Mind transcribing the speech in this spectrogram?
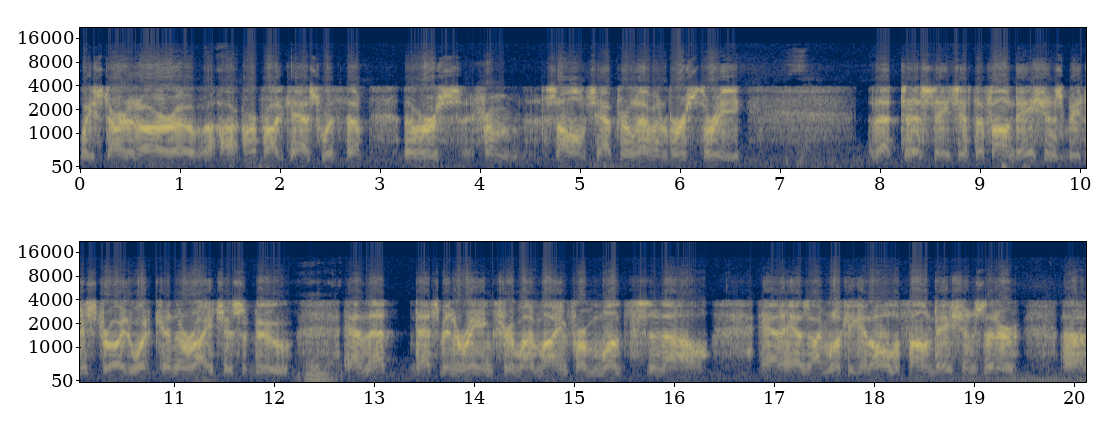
we started our, uh, our, our podcast with uh, the verse from Psalm chapter eleven, verse three, that uh, states, "If the foundations be destroyed, what can the righteous do?" Mm. And that that's been ringing through my mind for months now. And as I'm looking at all the foundations that are uh,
